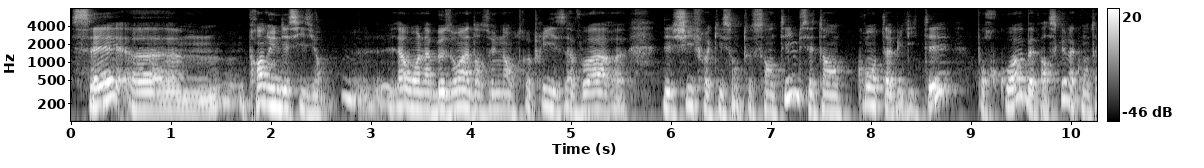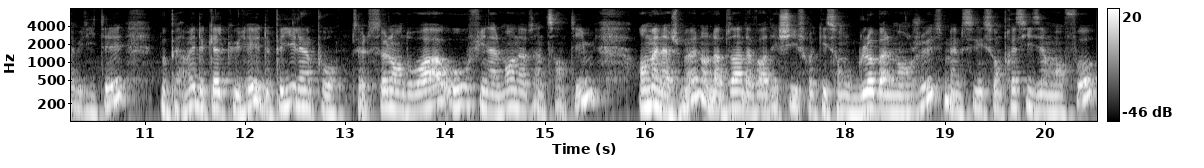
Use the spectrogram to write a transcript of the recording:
c'est euh, prendre une décision. Là où on a besoin dans une entreprise d'avoir des chiffres qui sont au centime, c'est en comptabilité, pourquoi ben Parce que la comptabilité nous permet de calculer et de payer l'impôt. C'est le seul endroit où finalement on a besoin de centimes. En management, on a besoin d'avoir des chiffres qui sont globalement justes, même s'ils sont précisément faux.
